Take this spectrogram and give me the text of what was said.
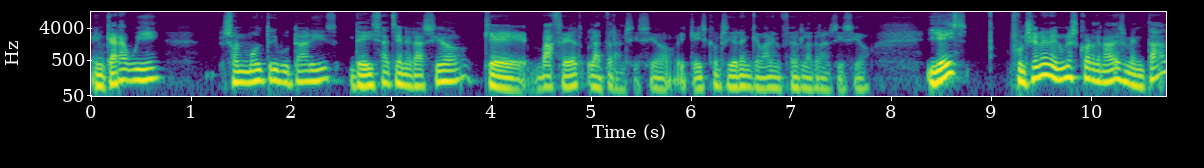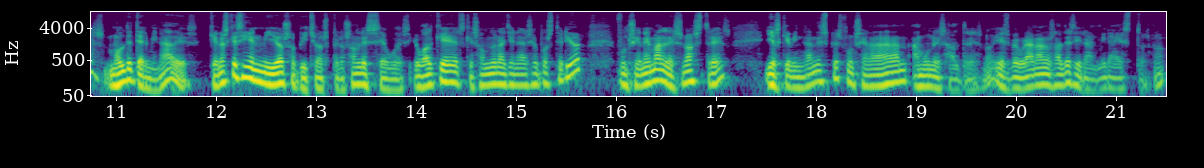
encara avui són molt tributaris d'aquesta generació que va fer la transició i que ells consideren que van fer la transició. I ells funcionen en unes coordenades mentals molt determinades, que no és que siguin millors o pitjors, però són les seues. Igual que els que som d'una generació posterior, funcionem amb les nostres i els que vindran després funcionaran amb unes altres, no? I es veuran a nosaltres i diran, mira estos, no?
